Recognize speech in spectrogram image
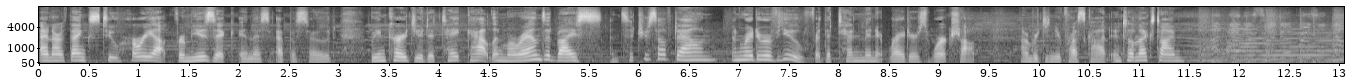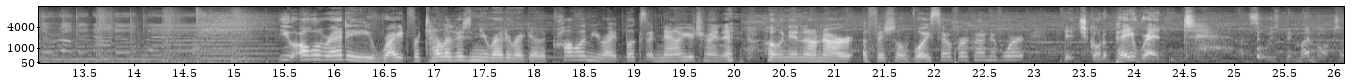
And our thanks to Hurry Up for music in this episode. We encourage you to take Caitlin Moran's advice and sit yourself down and write a review for the 10 Minute Writers Workshop. I'm Virginia Prescott. Until next time. You already write for television, you write a regular column, you write books, and now you're trying to hone in on our official voiceover kind of work? Bitch gotta pay rent. That's always been my motto.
